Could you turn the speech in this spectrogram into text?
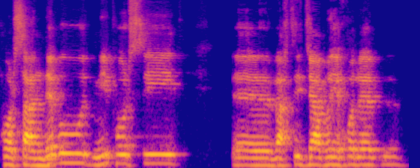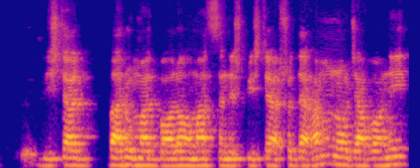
پرسنده بود می‌پرسید. وقتی جوانی خود بیشتر بر اومد بالا اومد سنش بیشتر شد در همون نوجوانی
